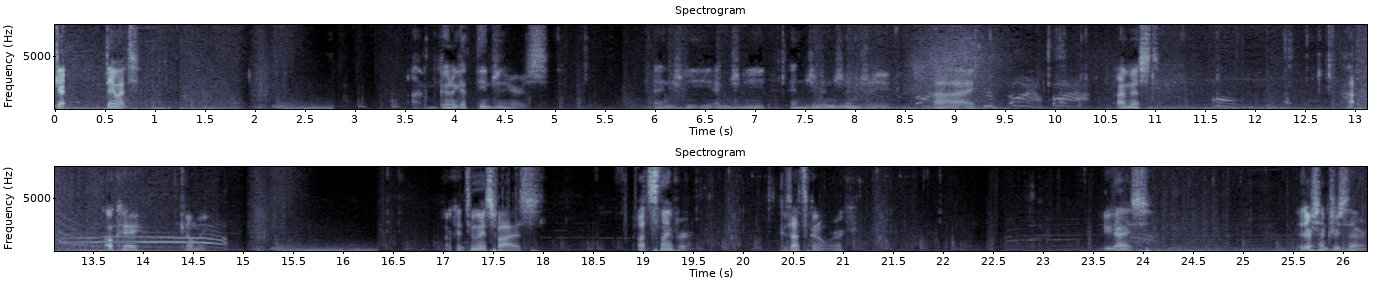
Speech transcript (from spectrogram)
Get, damn it. Gonna get the engineers. Engineer, engineer, engine, engine, engineer. Hi. I missed. Okay, kill me. Okay, two minutes spies. Let's sniper. Because that's gonna work. You guys. There's sentries there.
